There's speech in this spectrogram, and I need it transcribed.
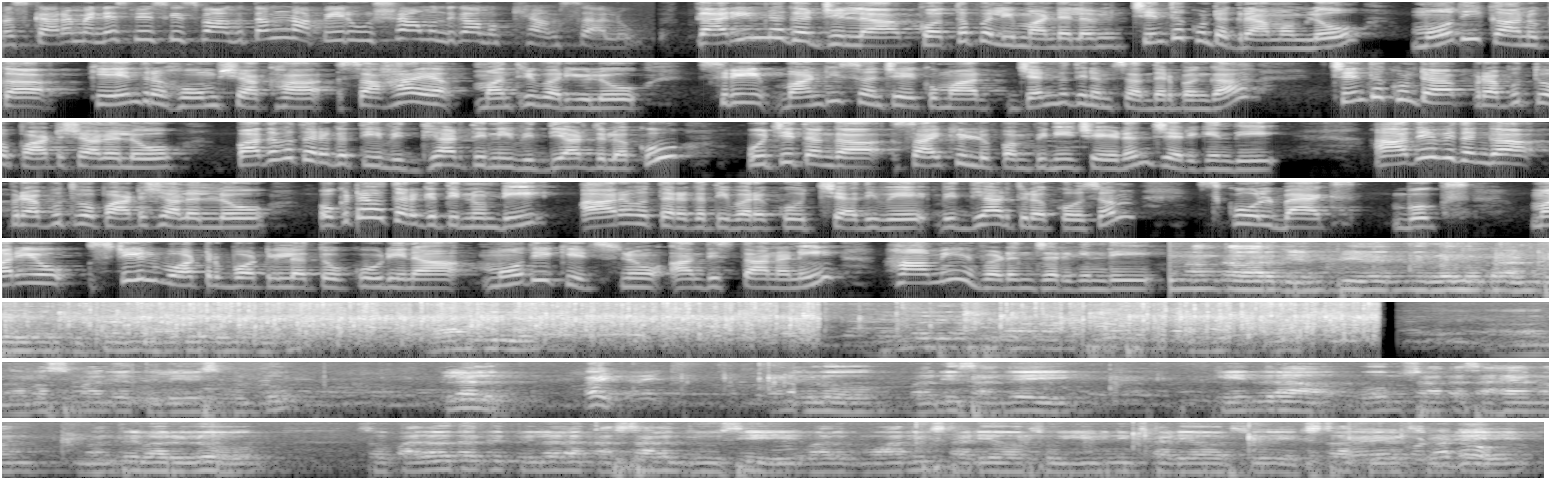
నమస్కారం. ఎన్ఎస్ న్యూస్కి స్వాగతం. నా పేరు ఉషా. ముందుగా ముఖ్యాంశాలు. కరీంనగర్ జిల్లా కొత్తపల్లి మండలం చింతకుంట గ్రామంలో మోదీ కానుక కేంద్ర హోంశాఖ సహాయ మంత్రివర్యులు శ్రీ బండి సంజయ్ కుమార్ జన్మదినం సందర్భంగా చింతకుంట ప్రభుత్వ పాఠశాలలో పదవ తరగతి విద్యార్థిని విద్యార్థులకు ఉచితంగా సైకిళ్ళు పంపిణీ చేయడం జరిగింది. అదేవిధంగా ప్రభుత్వ పాఠశాలల్లో ఒకటవ తరగతి నుండి ఆరవ తరగతి వరకు చదివే విద్యార్థుల కోసం స్కూల్ బ్యాగ్స్ బుక్స్ మరియు స్టీల్ వాటర్ బాటిళ్ళతో కూడిన మోదీ కిట్స్ను అందిస్తానని హామీ ఇవ్వడం జరిగింది. తెలియజేసుకుంటూ పిల్లలు బండి సంజయ్ కేంద్ర హోంశాఖ సహాయ మం- మంత్రివర్యులు. సో పదవ తరగతి పిల్లల కష్టాలను చూసి వాళ్ళకి morning study hours evening study hours extra periods ఉంటాయి.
